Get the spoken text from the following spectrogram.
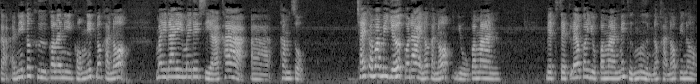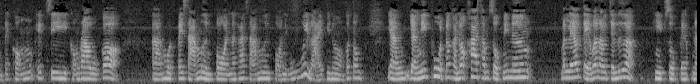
กะ อันนี้ก็คือกรณีของนิกเนาะค่ะเนาะไม่ได้ไม่ได้เสียค่าอ่าทำศพ ใช้คำว่าไม่เยอะก็ได้เนาะค่ะเนาะอยู่ประมาณเบ็ดเสร็จแล้วก็อยู่ประมาณไม่ถึงหมื่นเนาะค่ะเนาะพี่น้องแต่ของ FC ของเราก็ หมดไปสามหมื่นปอนด์นะคะสามหมื่นปอนด์นี่อุ้ยหลายพี่น้องก็ต้องอย่างอย่างนิกพูดนะคะเนาะค่าทำศพนิดนึง มันแล้วแต่ว่าเราจะเลือกหีบศพแบบไหน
